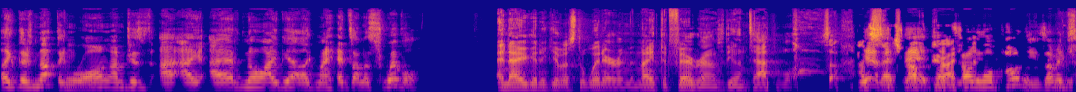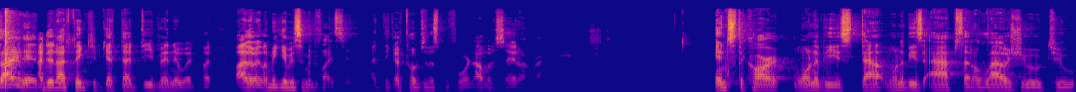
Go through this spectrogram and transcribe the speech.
like, there's nothing wrong. I'm just, I, I, I have no idea. Like, my head's on a swivel. And now you're going to give us the winner in the ninth at Fairgrounds, the Untapable. so I Yeah, that's it. there. I, It's talking little ponies. I'm excited. I did not think you'd get that deep into it. But by the way, let me give you some advice here. I think I've told you this before. Now I'm going to say it on record. Instacart, one of these down, one of these apps that allows you to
